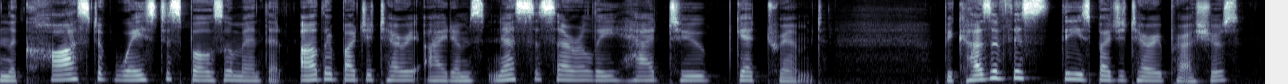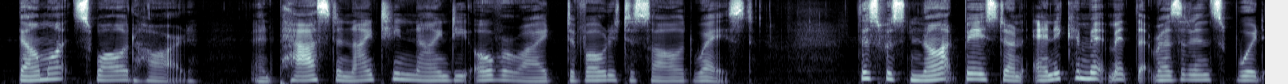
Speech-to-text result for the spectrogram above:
in the cost of waste disposal meant that other budgetary items necessarily had to get trimmed. Because of this, these budgetary pressures, Belmont swallowed hard and passed a 1990 override devoted to solid waste. This was not based on any commitment that residents would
